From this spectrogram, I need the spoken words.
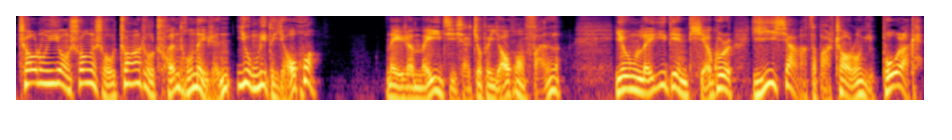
赵龙宇用双手抓住船头那人，用力的摇晃。那人没几下就被摇晃烦了，用雷电铁棍一下子把赵龙宇拨拉开，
